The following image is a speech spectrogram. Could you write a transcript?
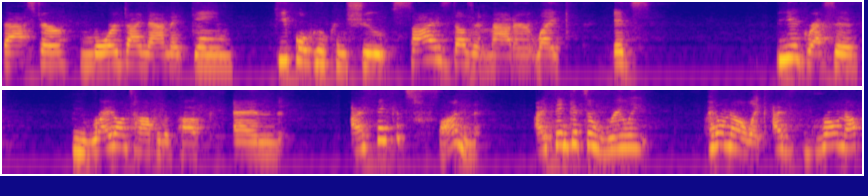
faster, more dynamic game. People who can shoot, size doesn't matter. Like, it's be aggressive, be right on top of the puck, and I think it's fun. I think it's a really, I don't know, like I've grown up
